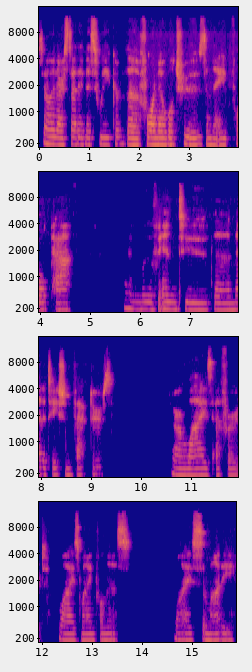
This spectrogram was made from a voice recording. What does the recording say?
So, in our study this week of the Four Noble Truths and the Eightfold Path, I'm going to move into the meditation factors our wise effort, wise mindfulness, wise samadhi,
